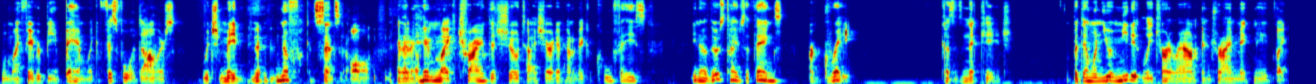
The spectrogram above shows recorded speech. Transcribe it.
with my favorite being bam, like a fistful of dollars, which made n- no fucking sense at all. And then him like trying to show Tye Sheridan how to make a cool face. You know, those types of things are great because it's Nick Cage. But then when you immediately turn around and try and make me like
